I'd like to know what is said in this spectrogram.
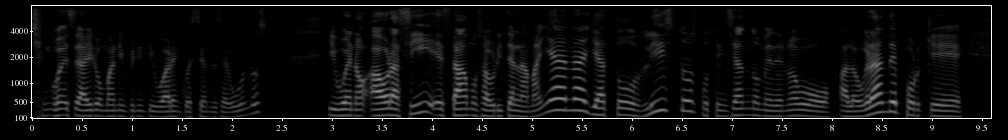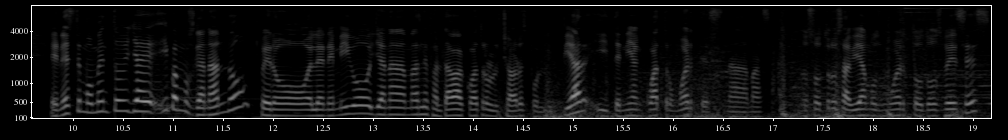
se ese Iron Man Infinity War en cuestión de segundos. Y bueno, ahora sí, estábamos ahorita en la mañana, ya todos listos, potenciándome de nuevo a lo grande, porque en este momento ya íbamos ganando, pero el enemigo ya nada más le faltaba cuatro luchadores por limpiar y tenían cuatro muertes nada más. Nosotros habíamos muerto dos veces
